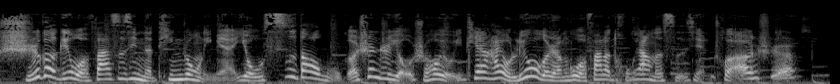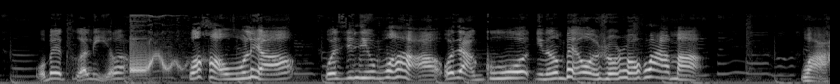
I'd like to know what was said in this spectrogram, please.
十个给我发私信的听众里面有四到五个，甚至有时候有一天还有六个人给我发了同样的私信。主要是我被隔离了，我好无聊，我心情不好，我想哭，你能陪我说说话吗？哇，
